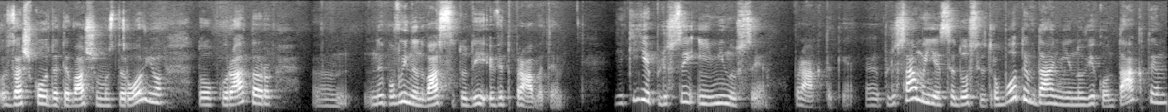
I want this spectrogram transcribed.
зашкодити вашому здоров'ю, то куратор не повинен вас туди відправити. Які є плюси і мінуси практики? Плюсами є це досвід роботи в Данії, нові контакти,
